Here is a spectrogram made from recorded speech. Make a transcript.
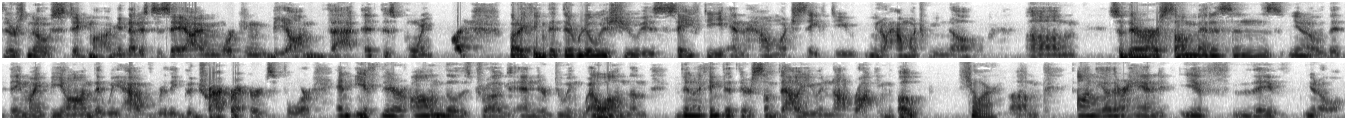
there's no stigma. I mean, that is to say, I'm working beyond that at this point. But, but I think that the real issue is safety and how much safety, you know, how much we know. Um, So there are some medicines, you know, that they might be on that we have really good track records for. And if they're on those drugs and they're doing well on them, then I think that there's some value in not rocking the boat. Sure. Um, on the other hand, if they've, you know,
